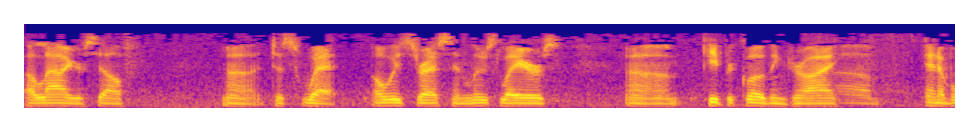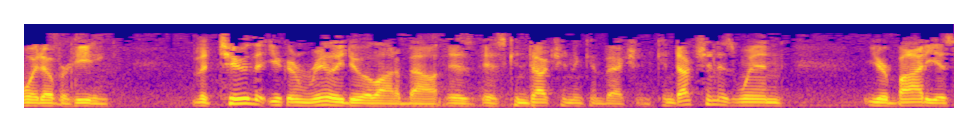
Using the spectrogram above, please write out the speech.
allow yourself uh, to sweat. Always dress in loose layers. Um, keep your clothing dry um, and avoid overheating. The two that you can really do a lot about is, is conduction and convection. Conduction is when your body is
